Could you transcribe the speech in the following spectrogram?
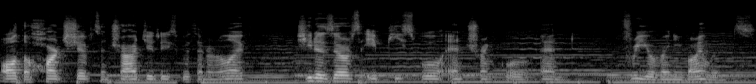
all the hardships and tragedies within her life, she deserves a peaceful and tranquil end, free of any violence.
